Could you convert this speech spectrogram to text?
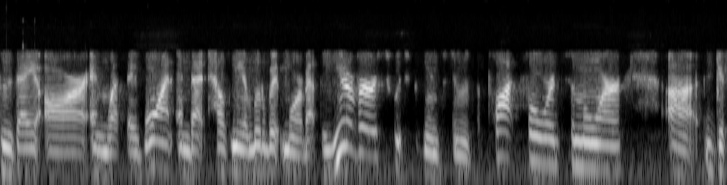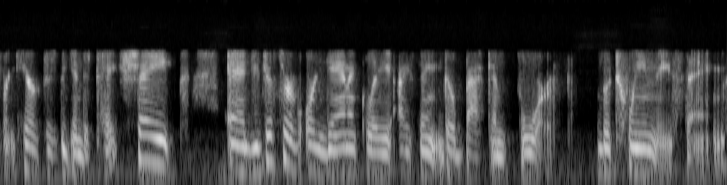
who they are and what they want, and that tells me a little bit more about the universe, which begins to move the plot forward some more. Uh, different characters begin to take shape, and you just sort of organically, I think, go back and forth between these things.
